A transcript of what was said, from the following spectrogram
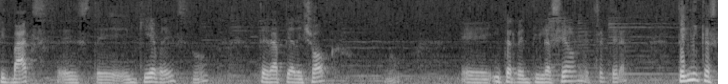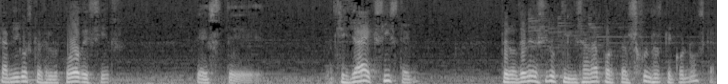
feedbacks, este, en quiebres, terapia de shock, eh, hiperventilación, etcétera. Técnicas que amigos que se los puedo decir, este, que ya existen, pero debe ser utilizada por personas que conozcan.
